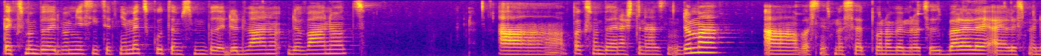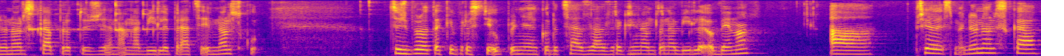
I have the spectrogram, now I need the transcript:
Tak jsme byli dva měsíce v Německu, tam jsme byli do, dváno, do Vánoc. A pak jsme byli na 14 dní doma a vlastně jsme se po novém roce zbalili a jeli jsme do Norska, protože nám nabídli práci i v Norsku. Což bylo taky prostě úplně jako docela zázrak, že nám to nabídli oběma. A přijeli jsme do Norska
